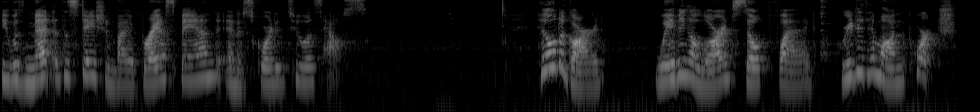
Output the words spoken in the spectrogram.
He was met at the station by a brass band and escorted to his house. Hildegarde, waving a large silk flag, greeted him on the porch,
